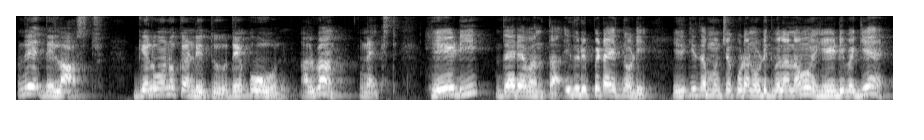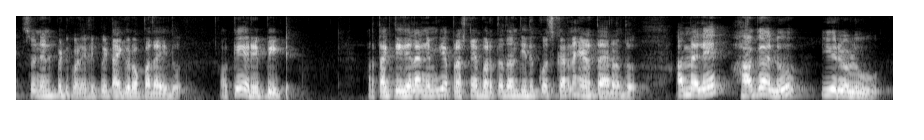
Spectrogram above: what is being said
ಅಂದರೆ ದೇ ಲಾಸ್ಟ್ ಗೆಲುವನ್ನು ಕಂಡಿತು. ದೇ ಓನ್ ಅಲ್ವಾ? ನೆಕ್ಸ್ಟ್ ಹೇಡಿ ಧೈರ್ಯವಂತ. ಇದು ರಿಪೀಟ್ ಆಯ್ತು ನೋಡಿ. ಇದಕ್ಕಿಂತ ಮುಂಚೆ ಕೂಡ ನೋಡಿದ್ವಲ್ಲ ನಾವು? ಹೇಡಿ ಬಗ್ಗೆ. ಸೊ ನೆನ್ಪಿಟ್ಕೊಳ್ಳಿ. ರಿಪೀಟ್ ಆಗಿರೋ ಪದ ಇದು. ಓಕೆ ರಿಪೀಟ್ ಅರ್ಥ ಆಗ್ತಿದೆಯಲ್ಲ ನಿಮಗೆ? ಪ್ರಶ್ನೆ ಬರ್ತದಂತ ಇದಕ್ಕೋಸ್ಕರನೇ ಹೇಳ್ತಾ ಇರೋದು. ಆಮೇಲೆ, ಹಗಲು, ಇರುಳು.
